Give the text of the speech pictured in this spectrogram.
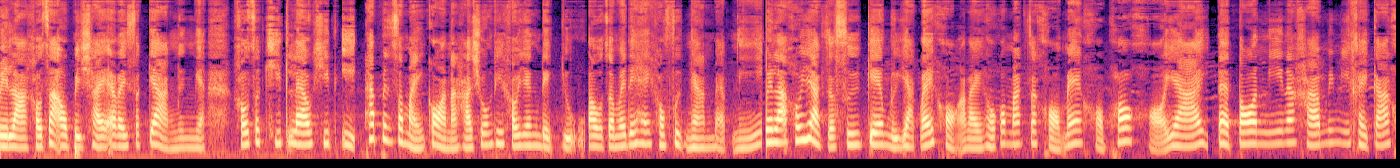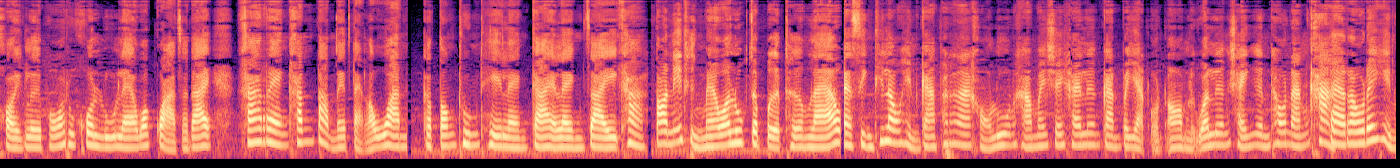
เวลาเขาจะเอาไปใช้อะไรสักอย่างหนึ่งเนี่ย เขาจะคิดแล้วคิดอีก ถ้าเป็นสมัยก่อนนะคะ ช่วงที่เขายังเด็กอยู่ เราจะไม่ได้ให้เขาฝึกงานแบบนี้ เวลาเขาอยากจะซื้อเกมหรืออยากได้ของอะไรเขาก็มักจะขอแม่ขอพ่อขอยาย แต่ตอนนี้นะคะไม่มีใครกล้าขออีกเลย เพราะว่าทุกคนรู้แล้วว่ากว่าจะได้ค่าแรงขั้นต่ำในแต่ละวัน ก็ต้องทุ่มเทแรงกายแรงใจค่ะ ตอนนี้ถึงแม้ว่าลูกจะเปิดเทอมแล้ว แต่สิ่งที่เราเห็นการพัฒนาของลูกนะคะ ไม่ใช่แค่เรื่องการประหยัดอดออมหรือว่าเรื่องใช้เงินเท่านั้นค่ะ แต่เราได้เห็น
